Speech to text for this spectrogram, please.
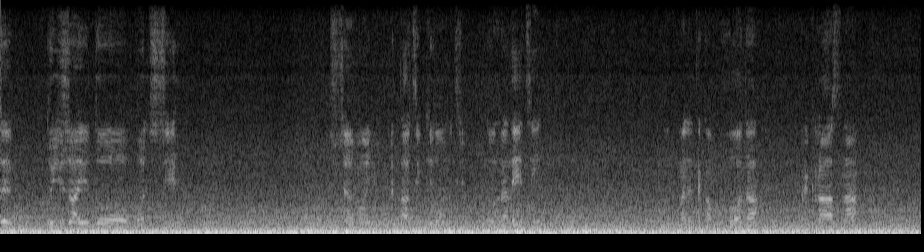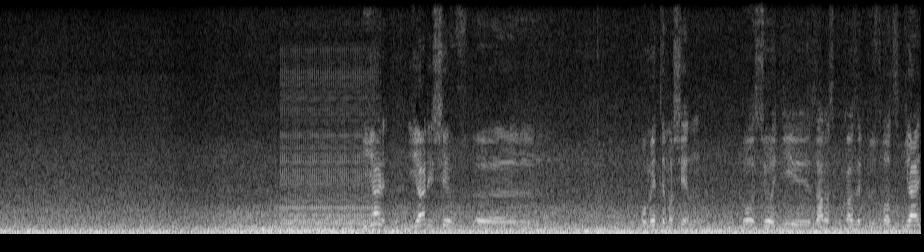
Вже доїжджаю до Польщі. Ще маю 15 кілометрів до границі. В мене така погода прекрасна. Я, я вирішив е, помити машину. Бо сьогодні зараз показує плюс 25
